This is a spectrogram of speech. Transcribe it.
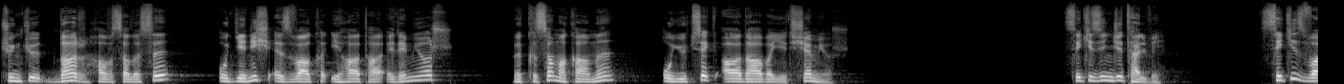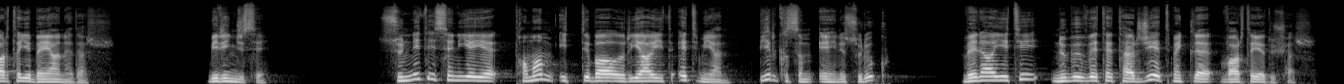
Çünkü dar havsalası o geniş ezvaka ihata edemiyor ve kısa makamı o yüksek adaba yetişemiyor. 8. telvi Sekiz vartayı beyan eder. Birincisi, sünnet-i seniyeye tamam ittibaı riayet etmeyen bir kısım ehli sülük, velayeti nübüvvete tercih etmekle vartaya düşer.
